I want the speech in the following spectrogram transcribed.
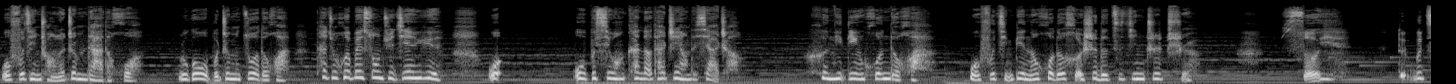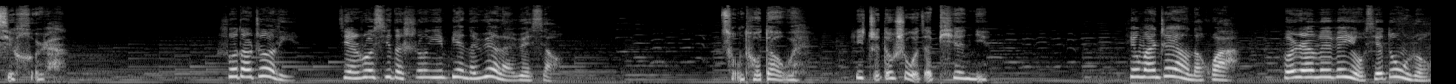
我父亲闯了这么大的祸，如果我不这么做的话，他就会被送去监狱。我，我不希望看到他这样的下场。和你订婚的话，我父亲便能获得合适的资金支持，所以。对不起，何然。说到这里，简若曦的声音变得越来越小。从头到尾，一直都是我在骗你。听完这样的话，何然微微有些动容，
